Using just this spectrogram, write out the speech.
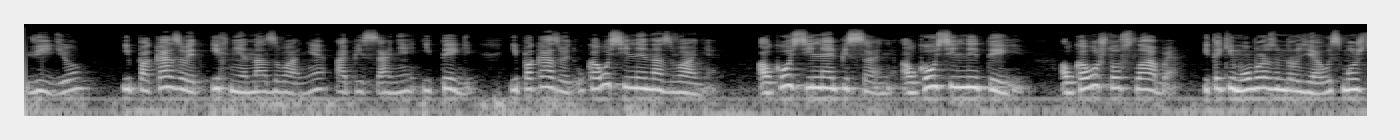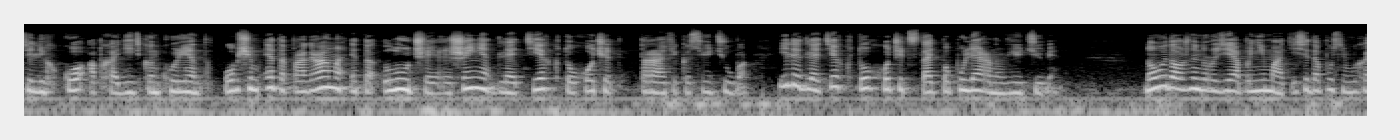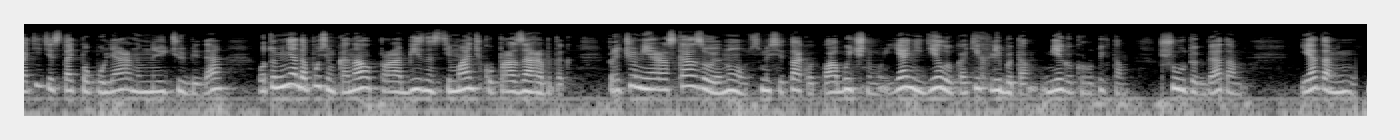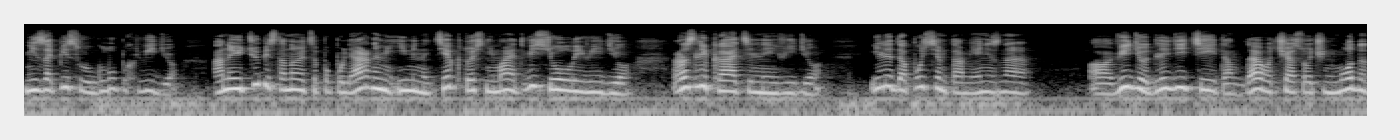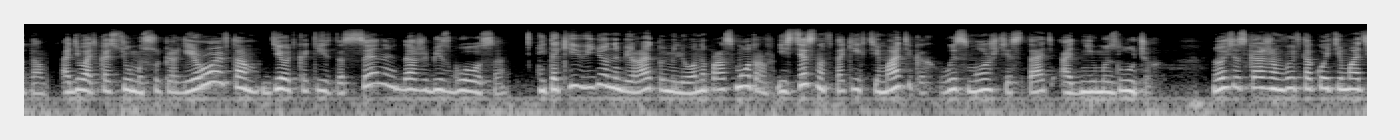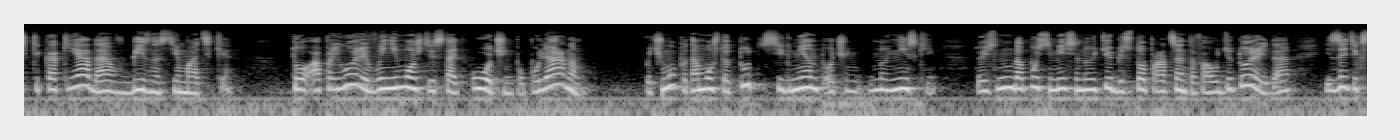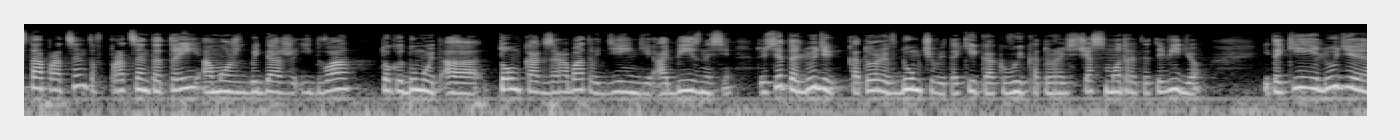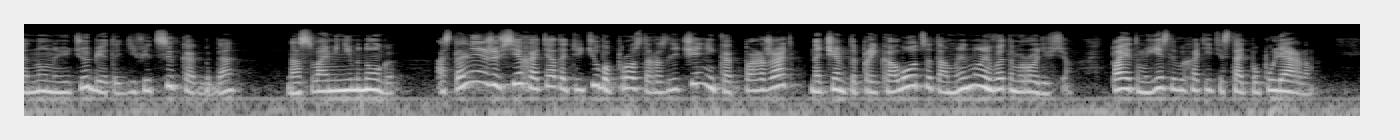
видео и показывает их название, описание и теги. И показывает у кого сильное название, а у кого сильное описание, а у кого сильные теги, а у кого что слабое. И таким образом друзья вы сможете легко обходить конкурентов. В общем эта программа это лучшее решение для тех кто хочет трафика с YouTube или для тех кто хочет стать популярным в YouTube. Но вы должны друзья понимать, если допустим вы хотите стать популярным на YouTube, да, вот у меня допустим канал про бизнес тематику, про заработок. Причем я рассказываю, ну в смысле так вот по обычному, я не делаю каких-либо там мега крутых там шуток, да там, я там не записываю глупых видео. А на YouTube становятся популярными именно те кто снимает веселые видео, развлекательные видео. Или допустим там я не знаю видео для детей там, да, вот сейчас очень модно там одевать костюмы супергероев там, делать какие-то сцены даже без голоса. И такие видео набирают по миллиону просмотров. Естественно в таких тематиках вы сможете стать одним из лучших. Но если скажем вы в такой тематике как я, да, в бизнес тематике, то априори вы не можете стать очень популярным. Почему? Потому что тут сегмент очень ну, низкий. То есть, ну допустим, если на YouTube 100% аудитории, да, из этих 100% процента 3, а может быть даже и 2 только думают о том, как зарабатывать деньги, о бизнесе. То есть это люди, которые вдумчивые, такие как вы, которые сейчас смотрят это видео. И такие люди, ну на YouTube это дефицит как бы, да, нас с вами немного. Остальные же все хотят от YouTube просто развлечений, как поржать, на чем-то приколоться там и ну и в этом роде все. Поэтому если вы хотите стать популярным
